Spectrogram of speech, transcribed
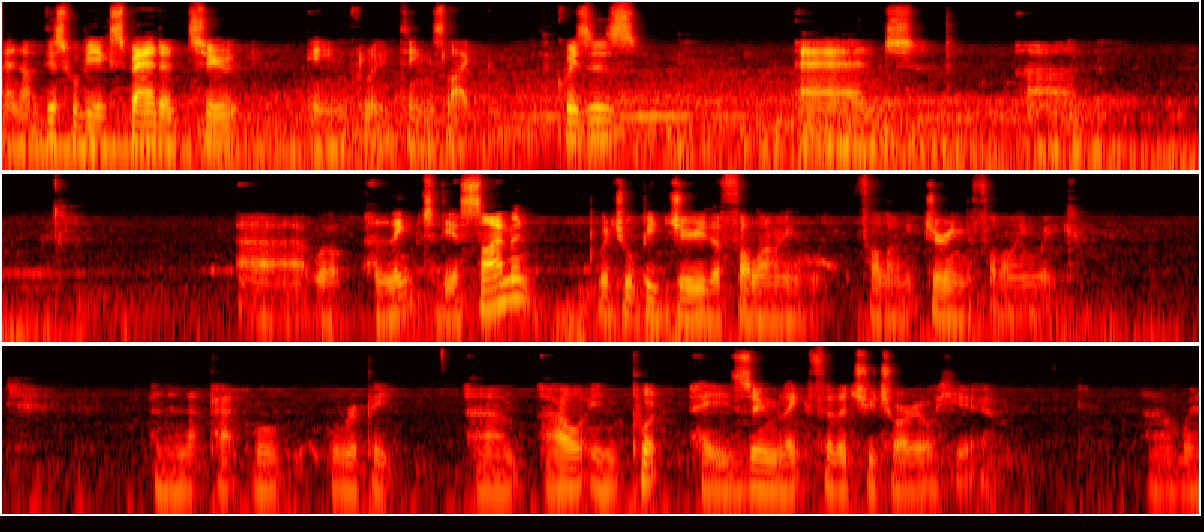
and uh, this will be expanded to include things like the quizzes and um, uh, well a link to the assignment, which will be due the following following during the following week, and then that pattern will, will repeat. Um, I'll input a Zoom link for the tutorial here uh, when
